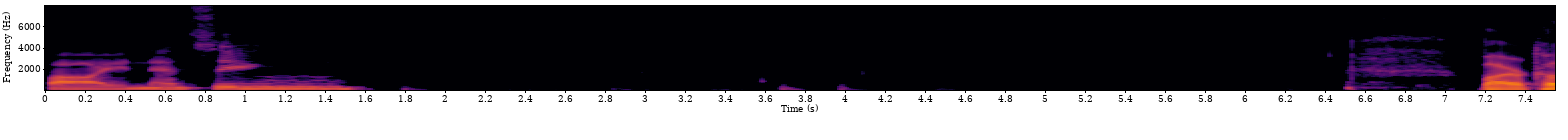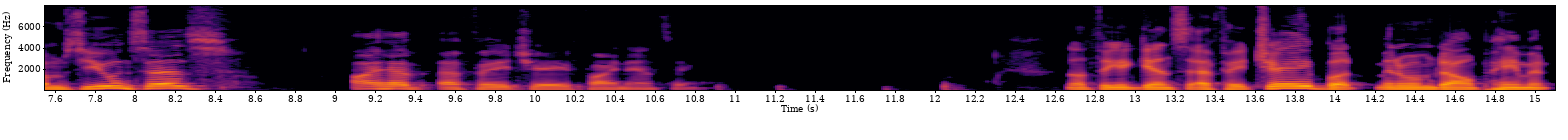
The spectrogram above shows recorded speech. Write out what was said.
financing. Buyer comes to you and says, I have FHA financing. Nothing against FHA, but minimum down payment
